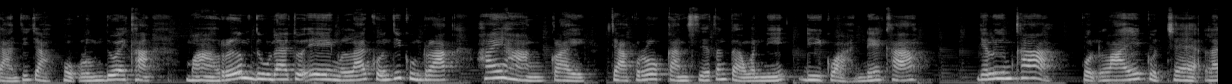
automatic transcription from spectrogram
การที่จะหกล้มด้วยค่ะ มาเริ่มดูแลตัวเองและคนที่คุณรักให้ห่างไกลจากโรคการเสียตั้งแต่วันนี้ดีกว่านะคะอย่าลืมค่ะ กดไลค์ กดแชร์ และ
